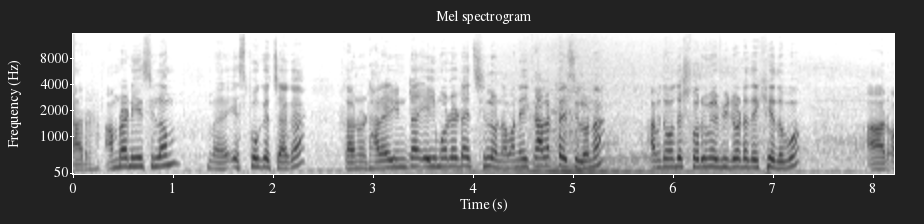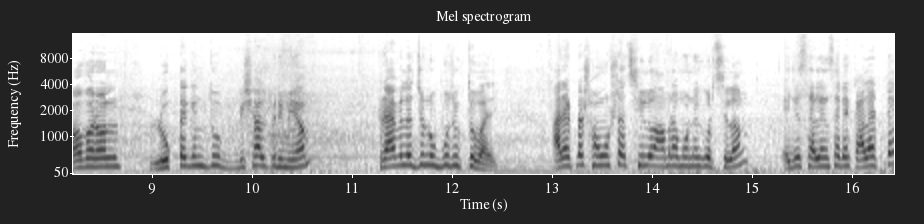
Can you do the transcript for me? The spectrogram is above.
আর আমরা নিয়েছিলাম স্পোকের চাকা। কারণ ঢালাই রিনটা এই মডেলটাই ছিল না মানে এই কালারটাই ছিল না। আমি তোমাদের শোরুমের ভিডিওটা দেখিয়ে দেবো। আর ওভারঅল লুকটা কিন্তু বিশাল প্রিমিয়াম ট্রাভেলের জন্য উপযুক্ত বাইক আর একটা সমস্যা ছিল, আমরা মনে করছিলাম, এই যে স্যালেন্সারের কালারটা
